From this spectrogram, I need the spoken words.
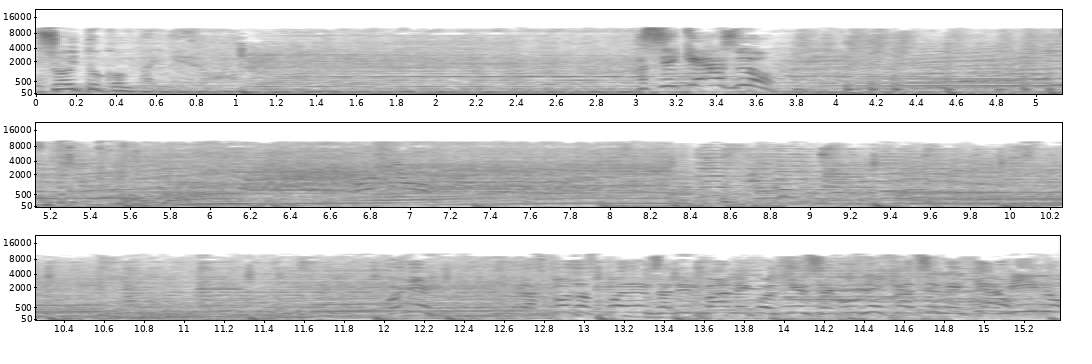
Soy tu compañero. Así que hazlo. Pueden salir mal en cualquier segundo. Fíjate en el camino.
